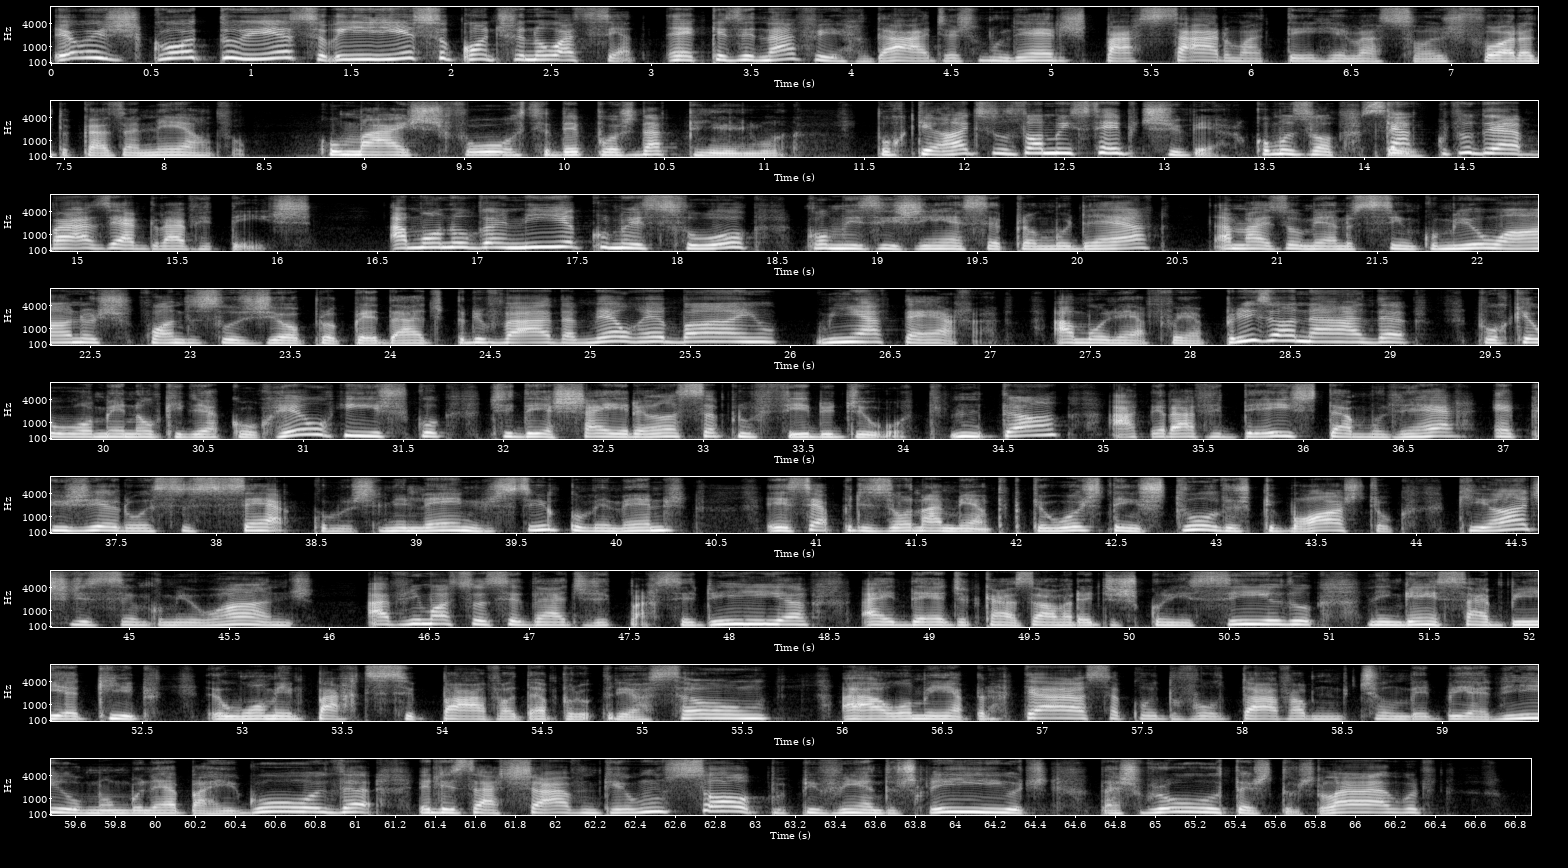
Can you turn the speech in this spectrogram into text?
Eu escuto isso e isso continua sendo. É, quer dizer, na verdade, as mulheres passaram a ter relações fora do casamento com mais força depois da pílula. Porque antes os homens sempre tiveram, como os homens. Tudo é a base é a gravidez. A monogamia começou como exigência para a mulher há mais ou menos 5 mil anos, quando surgiu a propriedade privada, meu rebanho, minha terra. A mulher foi aprisionada porque o homem não queria correr o risco de deixar herança para o filho de outro. Então, a gravidez da mulher é que gerou esses séculos, milênios, cinco milênios, esse aprisionamento. Porque hoje tem estudos que mostram que antes de 5 mil anos, Havia uma sociedade de parceria, a ideia de casal era desconhecido, ninguém sabia que o homem participava da procriação, a homem ia para casa, quando voltava tinha um bebê ali, uma mulher barriguda, eles achavam que um sopro que vinha dos rios, das grutas, dos lagos,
